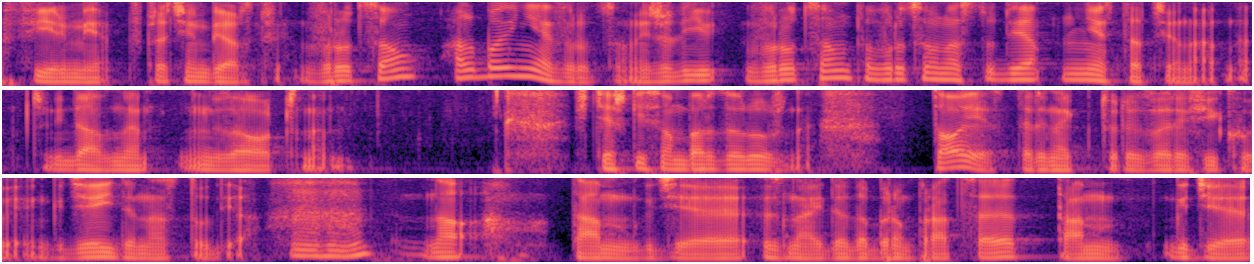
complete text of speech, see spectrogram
w firmie, w przedsiębiorstwie. Wrócą albo i nie wrócą. Jeżeli wrócą, to wrócą na studia niestacjonarne, czyli dawne, zaoczne. Ścieżki są bardzo różne. To jest rynek, który weryfikuje, gdzie idę na studia. No, tam, gdzie znajdę dobrą pracę, tam, gdzie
